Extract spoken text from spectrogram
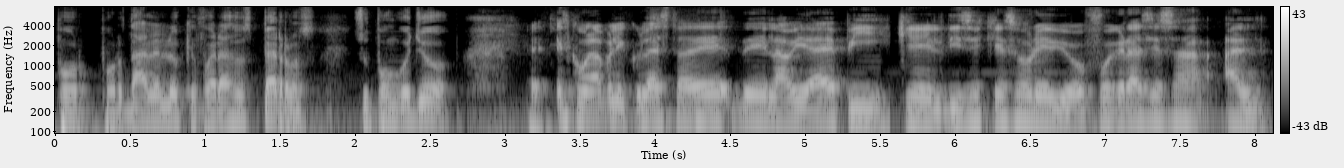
por, por darle lo que fuera a esos perros, supongo yo. Es como la película esta de, de la vida de Pi, que él dice que sobrevivió fue gracias a- al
